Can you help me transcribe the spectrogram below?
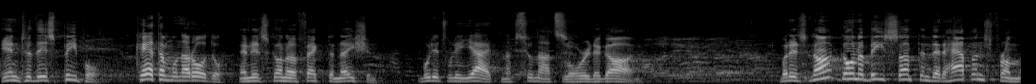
into this people, к этому народу. and it's going to affect the nation. Будет влиять на всю нацию. Glory to God. But it's not going to be something that happens from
